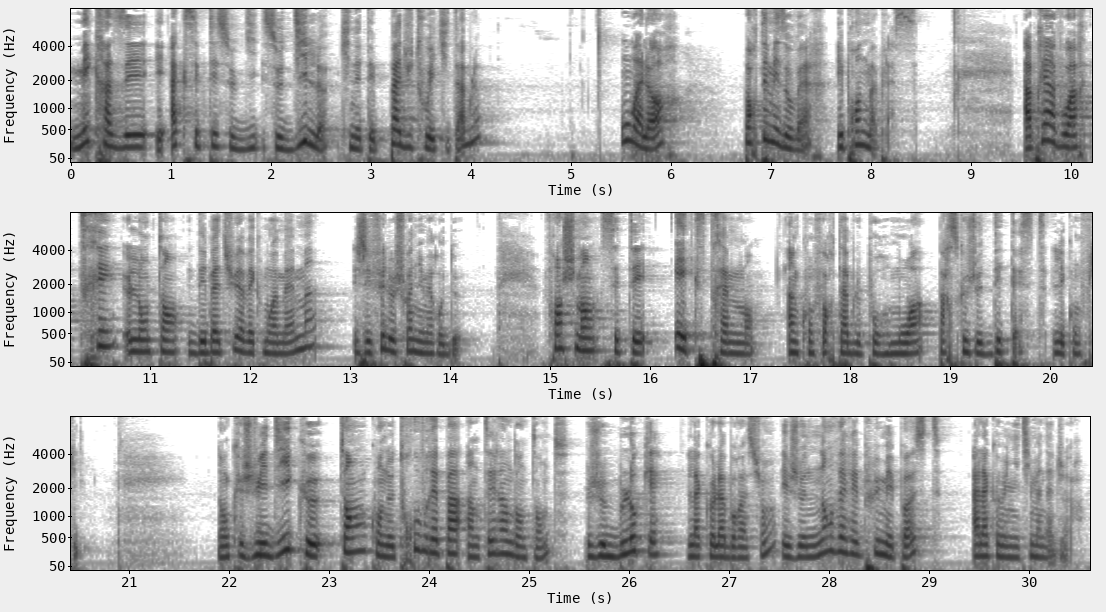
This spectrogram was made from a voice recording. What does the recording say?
M'écraser et accepter ce, deal qui n'était pas du tout équitable, ou alors porter mes ovaires et prendre ma place. Après avoir très longtemps débattu avec moi-même, j'ai fait le choix numéro 2. Franchement, c'était extrêmement inconfortable pour moi parce que je déteste les conflits. Donc je lui ai dit que tant qu'on ne trouverait pas un terrain d'entente, je bloquais la collaboration et je n'enverrais plus mes postes à la community manager.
